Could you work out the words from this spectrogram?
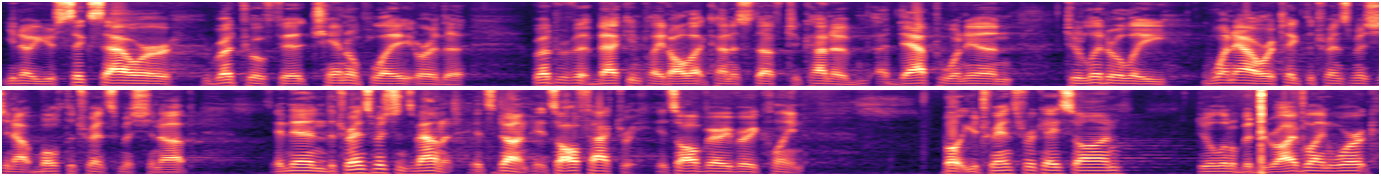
you know, your six hour retrofit channel plate or the retrofit backing plate, all that kind of stuff to kind of adapt one in to literally one hour, take the transmission out, bolt the transmission up, And then the transmission's mounted. It's done. It's all factory. It's all very, very clean. Bolt your transfer case on, do a little bit of driveline work,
